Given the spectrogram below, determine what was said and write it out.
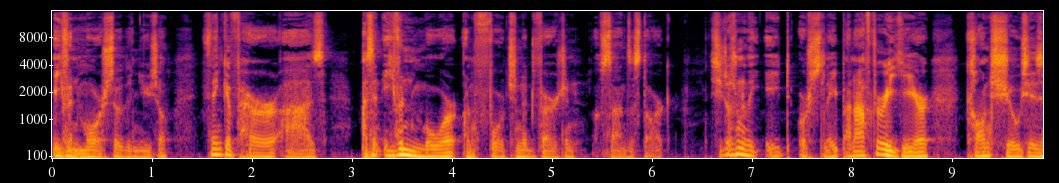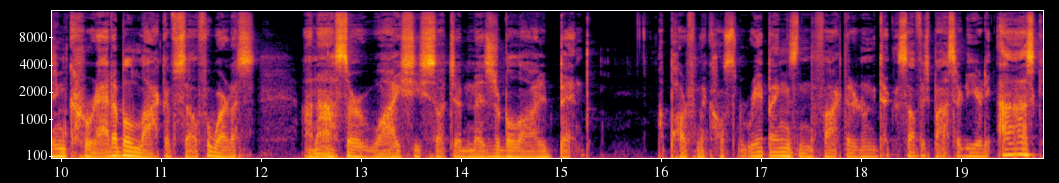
even more so than usual. Think of her as as an even more unfortunate version of Sansa Stark. She doesn't really eat or sleep, and after a year, Conch shows his incredible lack of self awareness and asks her why she's such a miserable old bent. Apart from the constant rapings and the fact that it only took the selfish bastard a year to ask,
